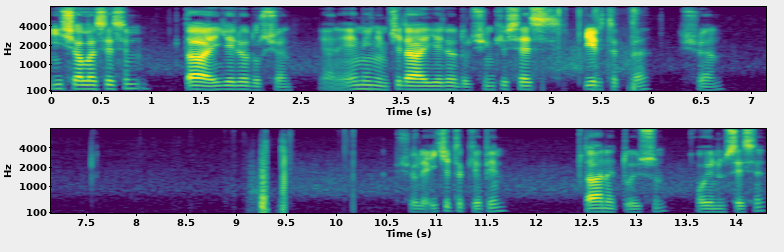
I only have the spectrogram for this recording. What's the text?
İnşallah sesim daha iyi geliyordur şu an. Yani eminim ki daha iyi geliyordur. Çünkü ses bir tıkta şu an. Şöyle iki tık yapayım. Daha net duyulsun oyunun sesi.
